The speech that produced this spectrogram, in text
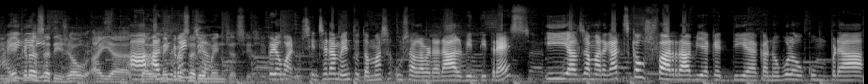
Dimecres a dijous, ai, a, a, de a dimecres diumenge. a diumenge, sí, sí. Però bueno, sincerament, tothom es- ho celebrarà el 23 i els amargats que us fa ràbia aquest dia, que no voleu comprar...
